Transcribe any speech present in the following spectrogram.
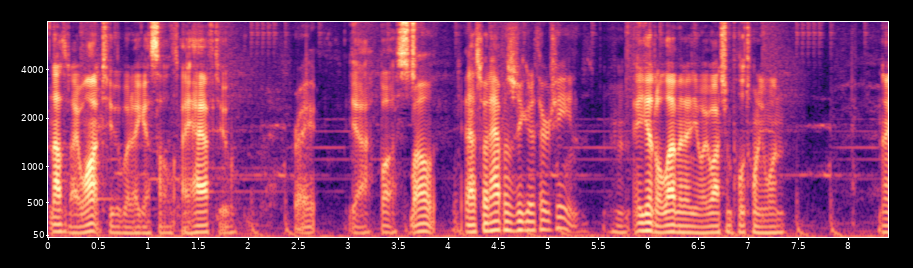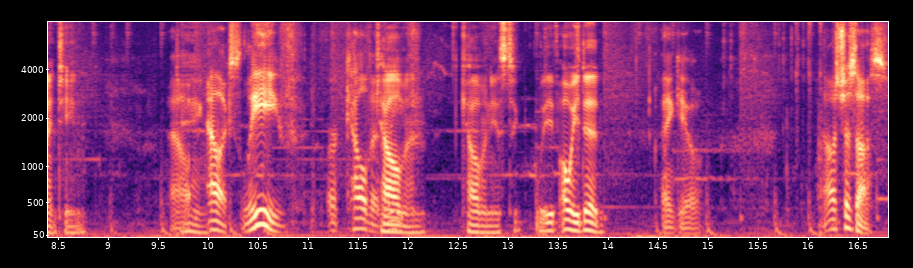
Not that I want to, but I guess I'll. I have to. Right. Yeah, bust. Well, that's what happens when you get a 13. Mhm. He had 11 anyway. Watch him pull 21. 19. Al- Dang. Alex, leave. Or Kelvin. leave. Calvin. Needs to leave. Oh, he did. Thank you. Now it's just us.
